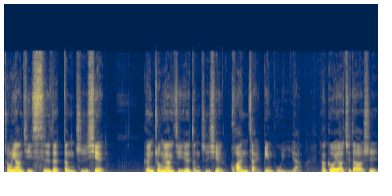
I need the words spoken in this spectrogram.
中阳脊四的等值线跟中阳脊的等值线宽窄并不一样。那各位要知道的是，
